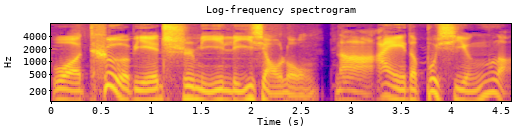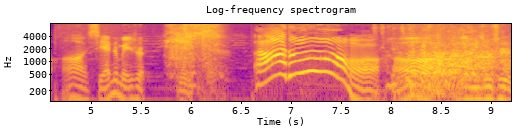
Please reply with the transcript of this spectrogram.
我特别痴迷李小龙，那爱的不行了啊！闲着没事，啊的啊啊，要么就是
